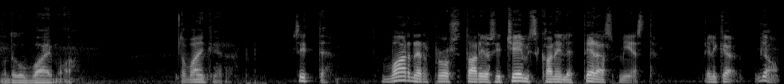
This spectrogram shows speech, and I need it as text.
mutta kuin vaimoa. mutta vain kerran. Sitten, Warner Bros. tarjosi James Gunnille teräsmiestä. Eli joo,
